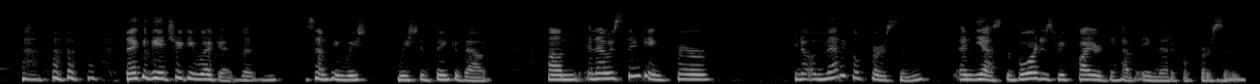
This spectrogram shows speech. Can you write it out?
that could be a tricky wicket, but something we, sh- we should think about. Um, and I was thinking for, you know, a medical person, and yes, the board is required to have a medical person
